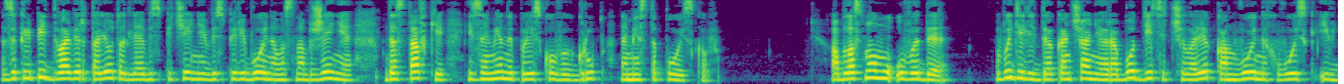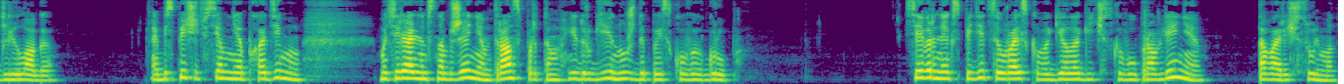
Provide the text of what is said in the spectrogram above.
Закрепить два вертолета для обеспечения бесперебойного снабжения, доставки и замены поисковых групп на место поисков. Областному УВД выделить до окончания работ 10 человек конвойных войск Ивделилага. Обеспечить всем необходимым материальным снабжением, транспортом и другие нужды поисковых групп. Северная экспедиция Уральского геологического управления, товарищ Сульман,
